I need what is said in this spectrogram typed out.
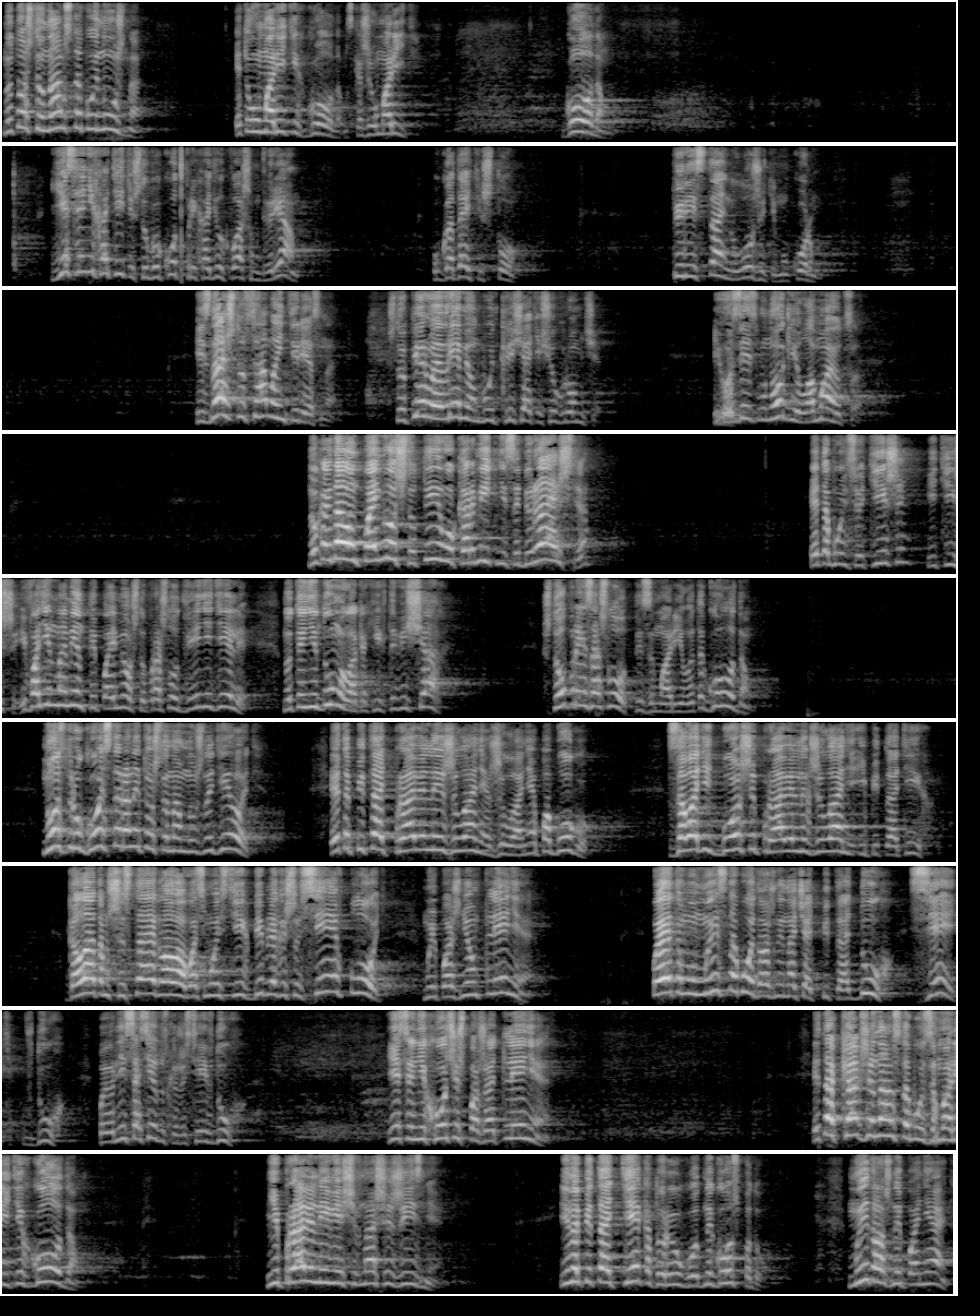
Но то, что нам с тобой нужно, это уморить их голодом. Скажи, уморить. Голодом. Если не хотите, чтобы кот приходил к вашим дверям, угадайте что? Перестань ложить ему корм. И знаешь, что самое интересное? Что первое время он будет кричать еще громче. И вот здесь многие ломаются. Но когда он поймет, что ты его кормить не собираешься, это будет все тише и тише. И в один момент ты поймешь, что прошло две недели, но ты не думал о каких-то вещах. Что произошло? Ты заморил это голодом. Но с другой стороны, то, что нам нужно делать – это питать правильные желания, желания по Богу. Заводить больше правильных желаний и питать их. Галатам 6 глава, 8 стих, Библия говорит, что сея в плоть, мы пожнем тление. Поэтому мы с тобой должны начать питать дух, сеять в дух. Поверни соседу, скажи, сей в дух. Если не хочешь пожать тление. Итак, как же нам с тобой заморить их голодом? Неправильные вещи в нашей жизни – и напитать те, которые угодны Господу. Мы должны понять,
